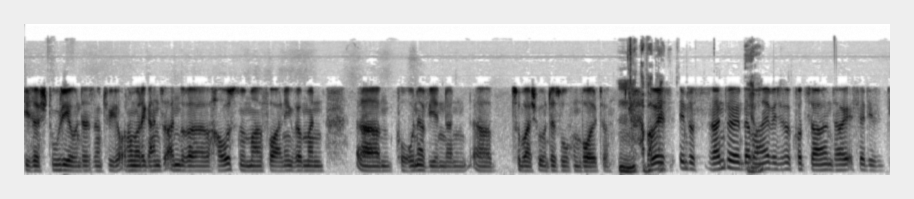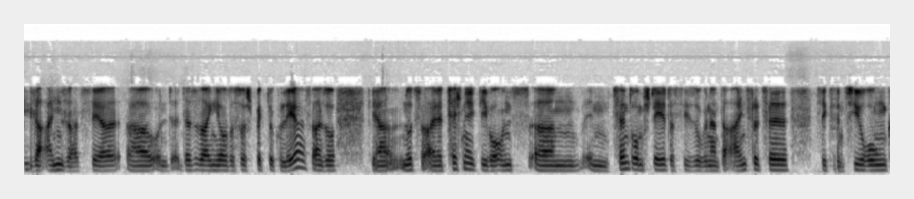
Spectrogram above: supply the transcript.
dieser Studie und das ist natürlich auch nochmal eine ganz andere Hausnummer, vor allen Dingen, wenn man ähm, Coronaviren dann äh, zum Beispiel untersuchen wollte. Mhm, aber aber das Interessante dabei, ja. wenn ich so kurz sagen darf, ist ja diese, dieser Ansatz, der, äh, und das ist eigentlich auch das, was spektakulär ist. Also wir nutzen eine Technik, die bei uns ähm, im Zentrum steht, das ist die sogenannte Einzelzellsequenzierung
